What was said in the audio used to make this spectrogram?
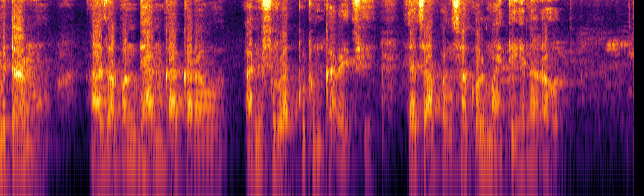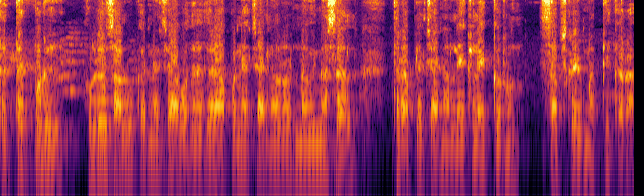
मित्रांनो आज आपण ध्यान का करावं आणि सुरुवात कुठून करायची याचा आपण सखोल माहिती घेणार आहोत. तर तत्पूर्वी व्हिडिओ चालू करण्याच्या अगोदर जर आपण या चॅनलवर नवीन असाल तर आपल्या चॅनलला एक लाईक करून सबस्क्राईब नक्की करा.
